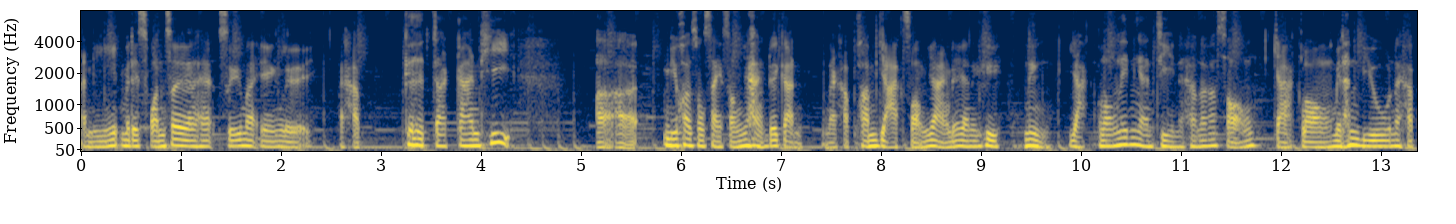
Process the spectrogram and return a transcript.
อันนี้ไม่ได้สปอนเซอร์นะฮะ ซื้อมาเองเลยนะครับ เกิดจากการที่ มีความสงสัย 2 อย่างด้วยกันนะครับความอยาก 2 อย่างด้วยกันก็คือ 1. อยากลองเล่นงานจีนนะครับแล้วก็ 2 อยากลองเมทัลบิวนะครับ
